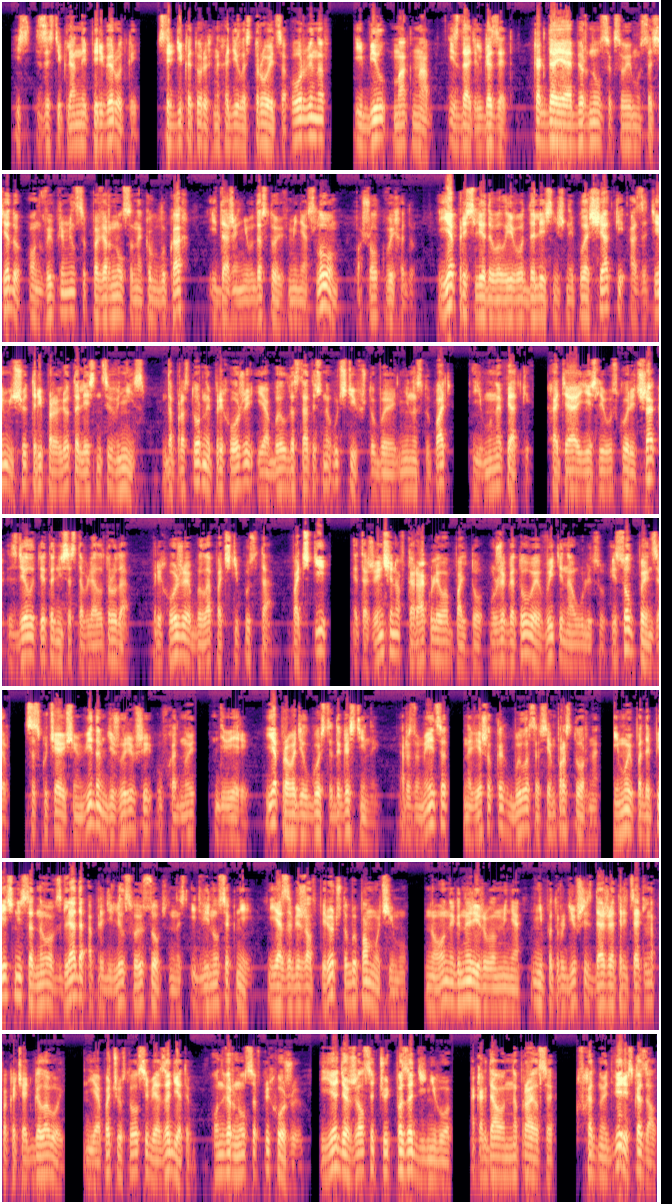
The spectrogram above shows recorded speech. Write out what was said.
за стеклянной перегородкой, среди которых находилась троица Орвинов и Билл Макнаб, издатель газет. Когда я обернулся к своему соседу, он выпрямился, повернулся на каблуках и, даже не удостоив меня словом, пошел к выходу. Я преследовал его до лестничной площадки, а затем еще три пролета лестницы вниз. До просторной прихожей я был достаточно учтив, чтобы не наступать ему на пятки, хотя, если ускорить шаг, сделать это не составляло труда. Прихожая была почти пуста. Почти эта женщина в каракулевом пальто, уже готовая выйти на улицу, и Сол Пензер, со скучающим видом дежуривший у входной двери. Я проводил гостя до гостиной. Разумеется, на вешалках было совсем просторно, и мой подопечный с одного взгляда определил свою собственность и двинулся к ней. Я забежал вперед, чтобы помочь ему, но он игнорировал меня, не потрудившись даже отрицательно покачать головой. Я почувствовал себя задетым. Он вернулся в прихожую. Я держался чуть позади него, а когда он направился к входной двери, сказал,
